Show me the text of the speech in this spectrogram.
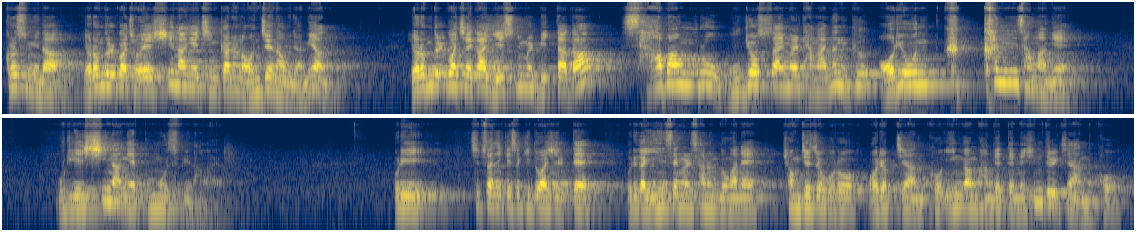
그렇습니다. 여러분들과 저의 신앙의 진가는 언제 나오냐면 여러분들과 제가 예수님을 믿다가 사방으로 우겨싸임을 당하는 그 어려운 극한 상황에 우리의 신앙의 본 모습이 나와요. 우리 집사님께서 기도하실 때 우리가 인생을 사는 동안에 경제적으로 어렵지 않고 인간관계 때문에 힘들지 않고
